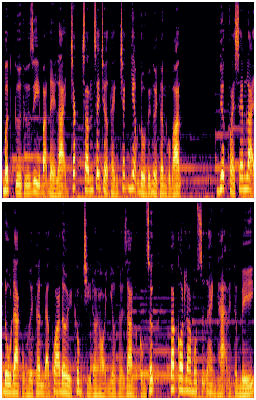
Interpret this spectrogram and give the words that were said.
Bất cứ thứ gì bạn để lại chắc chắn sẽ trở thành trách nhiệm đối với người thân của bạn. Việc phải xem lại đồ đạc của người thân đã qua đời không chỉ đòi hỏi nhiều thời gian và công sức mà còn là một sự hành hạ về tâm lý.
